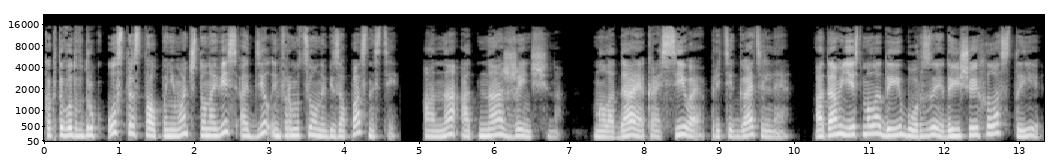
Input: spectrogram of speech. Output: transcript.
Как-то вот вдруг остро стал понимать, что на весь отдел информационной безопасности она одна женщина. Молодая, красивая, притягательная. А там есть молодые борзые, да еще и холостые.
